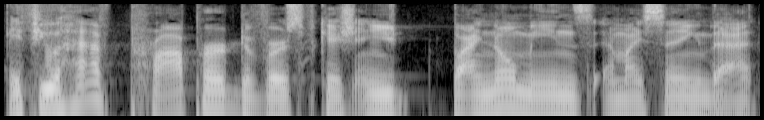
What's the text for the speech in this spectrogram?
if you have proper diversification, and you by no means am I saying that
